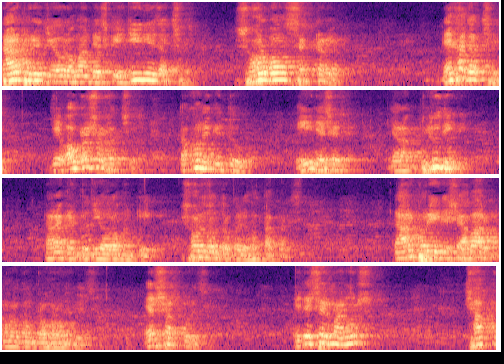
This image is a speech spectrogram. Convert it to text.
তারপরে জিয়াউর রহমান দেশকে এগিয়ে নিয়ে যাচ্ছে। সর্ব সেক্টরে দেখা যাচ্ছে যে অগ্রসর হচ্ছে, তখনই কিন্তু এই দেশের যারা বিরোধী, তারা কিন্তু জিয়াউর রহমানকে ষড়যন্ত্র করে হত্যা করেছে। তারপরে এই দেশে আবার গণতন্ত্র হরণ হয়েছে এরশাদ করেছে। এদেশের মানুষ, ছাত্র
